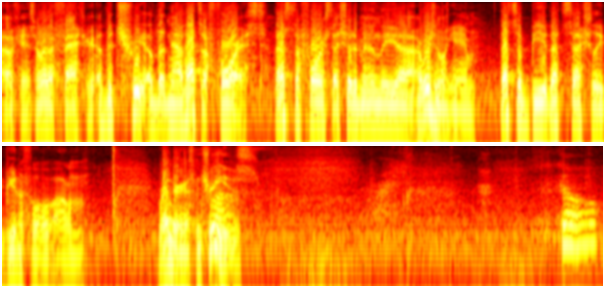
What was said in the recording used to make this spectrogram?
Okay, so we're at a factory. Uh, the tree. Uh, the, now that's a forest. That's the forest that should have been in the uh, original game. That's a be- That's actually a beautiful um, rendering of some trees. so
